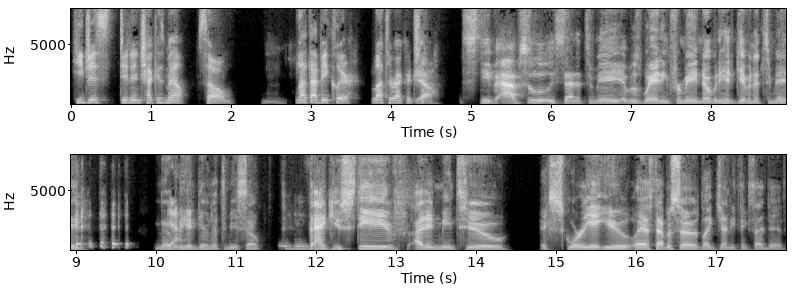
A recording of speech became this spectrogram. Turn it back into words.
He just didn't check his mail. So Hmm. let that be clear. Let the record Yeah. show. Steve absolutely sent it to me. It was waiting for me. Nobody had given it to me. Nobody had given it to me. So Mhm. thank you, Steve. I didn't mean to excoriate you last episode like Jenny thinks I did.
